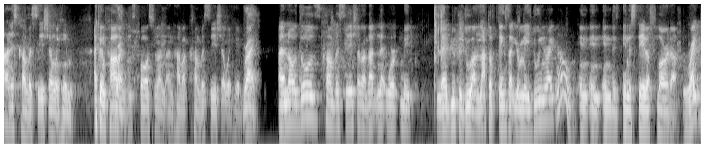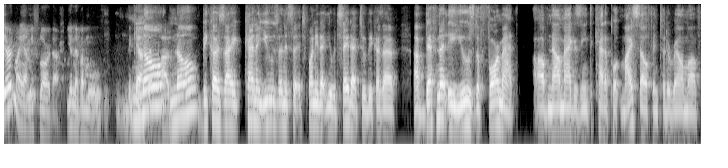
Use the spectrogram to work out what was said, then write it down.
honest conversation with him. I can call right. on this person and, and have a conversation with him. Right. And now those conversations and that network made led you to do a lot of things that you're made doing right now in, in, in the in the state of Florida. Right there in Miami, Florida. You never move. No, no, because I kind of use and it's it's funny that you would say that too, because I've I've definitely used the format of Now Magazine to catapult myself into the realm of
